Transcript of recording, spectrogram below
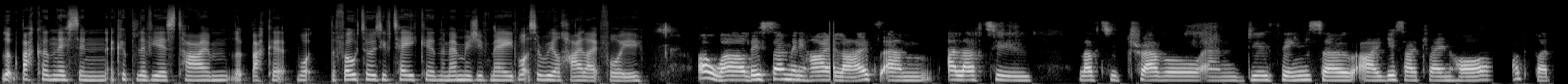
look back on this in a couple of years' time, look back at what the photos you've taken, the memories you've made, what's a real highlight for you? Oh wow, there's so many highlights. Um, I love to love to travel and do things. So I yes, I train hard, but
